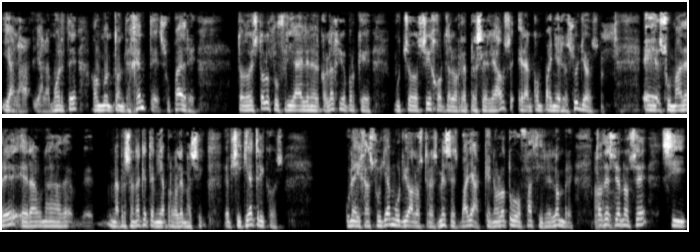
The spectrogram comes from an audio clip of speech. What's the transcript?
y a la y a la muerte a un montón de gente su padre todo esto lo sufría él en el colegio porque muchos hijos de los represaliados eran compañeros suyos. Eh, su madre era una, una persona que tenía problemas psi psiquiátricos una hija suya murió a los tres meses. Vaya, que no lo tuvo fácil el hombre. Entonces Ajá. yo no sé si,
